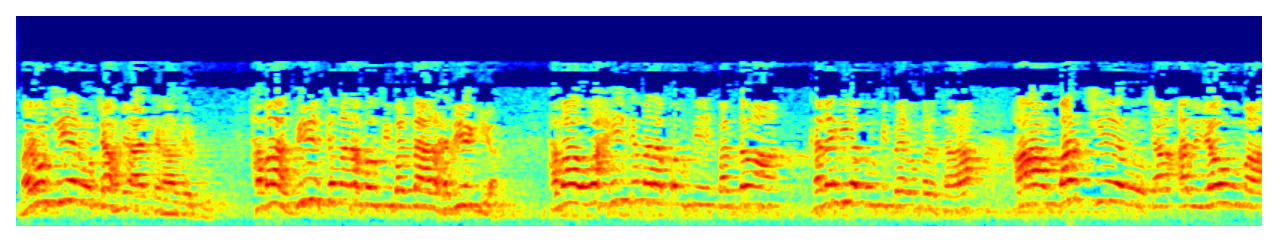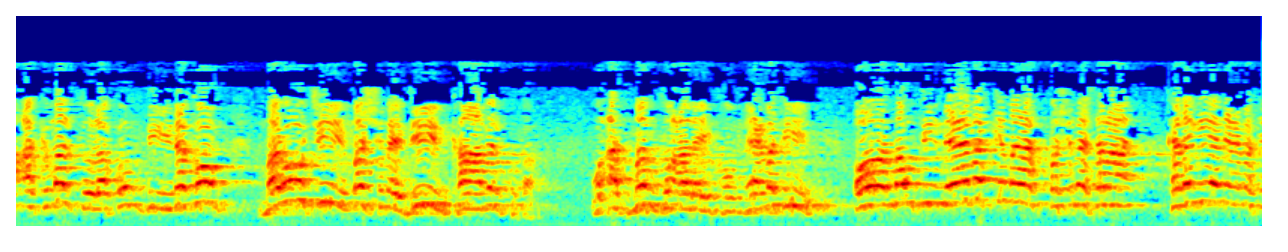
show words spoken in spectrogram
مروچی روچا ہمیں آیت کے نازل ہو ہما دین کے منع پوتی بندہ رہ دیا گیا۔ ہما وحی کے منع پوتی بندہ کھنے گیا پوتی پیغمبر سرا۔ آ مرچی روچا اليوم اکملت لکم دینکم۔ مروچی مشن دین کامل کتا واتممت علیکم نعمتی۔ اور موتی نعمت کے میرا خوشن سرا کھلگی نعمت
